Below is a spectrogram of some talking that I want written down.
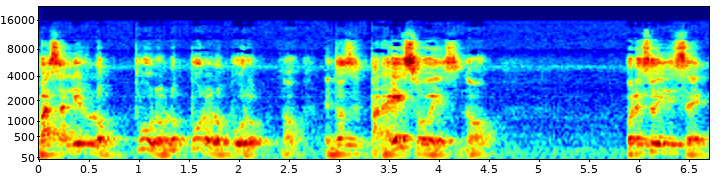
va a salir lo puro, lo puro, lo puro, ¿no? Entonces para eso es, ¿no? Por eso dice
